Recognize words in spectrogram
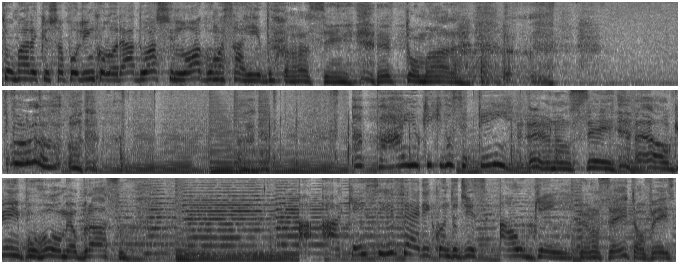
tomara que o Chapolin Colorado ache logo uma saída. Ah, sim. Eh, Tomara. Papai, o que, que você tem? Eu não sei. Alguém empurrou o meu braço. A, a quem se refere quando diz alguém? Eu não sei, talvez.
